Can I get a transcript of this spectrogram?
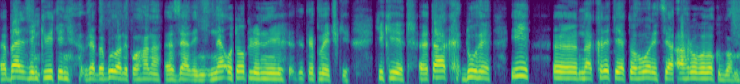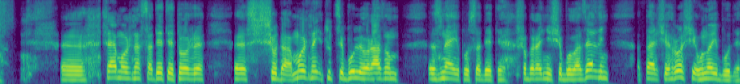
е, березень, квітень вже би була непогана зелень, не отоплені теплички, тільки так, дуги і накрити, як то говориться, агроволокном. Це можна садити теж сюди. Можна і тут цибулю разом з нею посадити, щоб раніше була зелень, перші гроші воно і буде.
